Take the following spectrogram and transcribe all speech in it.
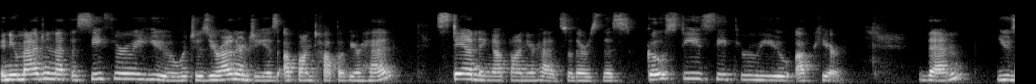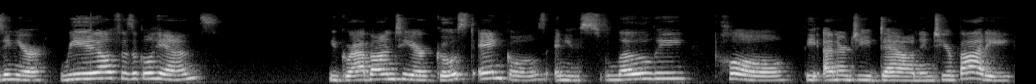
And you imagine that the see-through you, which is your energy, is up on top of your head, standing up on your head. So there's this ghosty see-through you up here. Then, using your real physical hands, you grab onto your ghost ankles and you slowly pull the energy down into your body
